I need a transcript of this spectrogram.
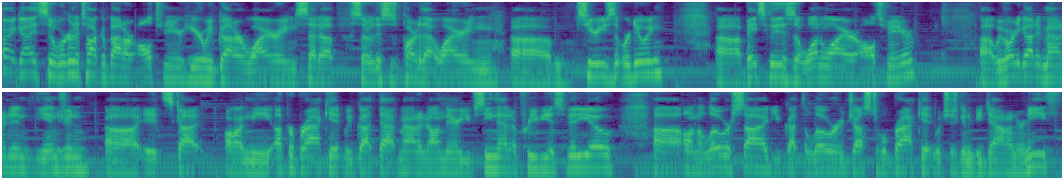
All right, guys, so we're going to talk about our alternator here. We've got our wiring set up. So this is part of that wiring um, series that we're doing. Uh, basically, this is a one wire alternator. Uh, we've already got it mounted into the engine. Uh, it's got on the upper bracket, we've got that mounted on there. You've seen that in a previous video. Uh, on the lower side, you've got the lower adjustable bracket, which is going to be down underneath.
